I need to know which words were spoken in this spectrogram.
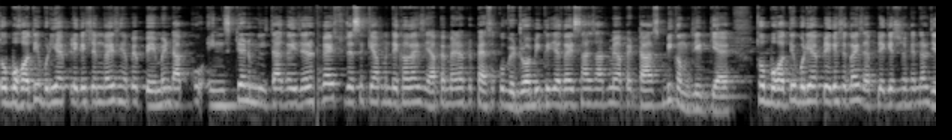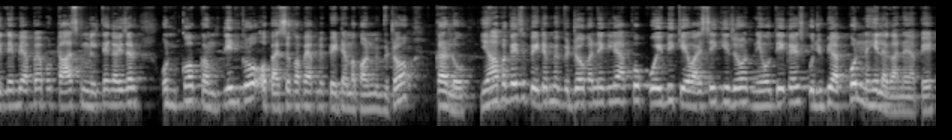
तो बहुत ही बढ़िया एप्लीकेशन गाइस यहाँ पे पेमेंट आपको इंस्टेंट मिलता है गाइस जैसे कि आपने देखा गाइस यहाँ पे मैंने अपने पैसे को विड्रॉ भी किया गाइस साथ साथ में यहाँ पे टास्क भी कंप्लीट किया है। तो बहुत ही बढ़िया एप्लीकेशन गाइस एप्लीकेशन के अंदर जितने भी आपको टास्क मिलते हैं गाइस उनको आप कंप्लीट करो और पैसे को आप अपने पेटीएम अकाउंट में विड्रॉ कर लो। यहाँ पर गाइस पेटीएम में विड्रॉ करने के लिए आपको कोई भी केवाईसी की ज़रूरत नहीं होती है कुछ भी आपको नहीं लगाना यहाँ पे।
